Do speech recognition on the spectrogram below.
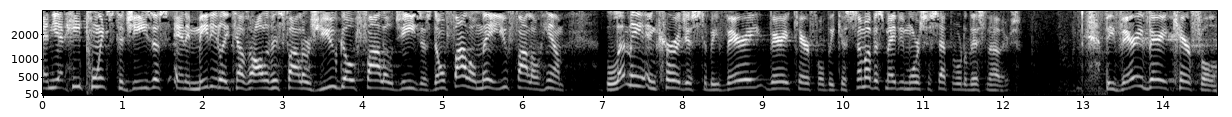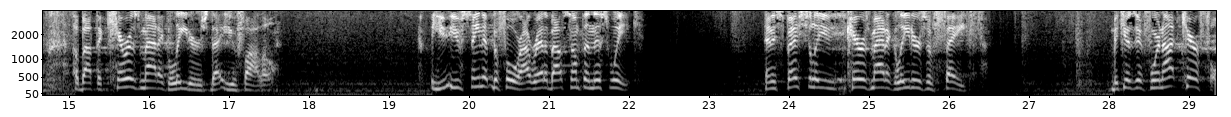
And yet he points to Jesus and immediately tells all of his followers, you go follow Jesus. Don't follow me, you follow him. Let me encourage us to be very, very careful because some of us may be more susceptible to this than others. Be very, very careful about the charismatic leaders that you follow. You, have seen it before. I read about something this week. And especially charismatic leaders of faith. Because if we're not careful,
